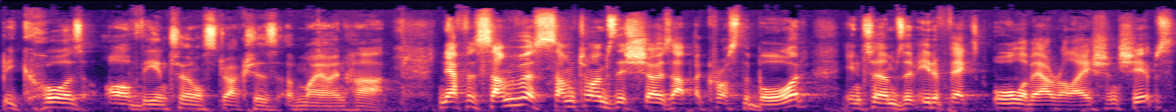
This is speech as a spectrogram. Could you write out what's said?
because of the internal structures of my own heart. Now, for some of us, sometimes this shows up across the board in terms of it affects all of our relationships.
